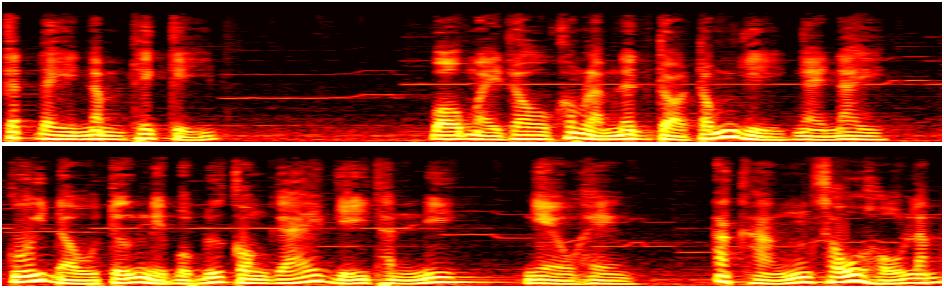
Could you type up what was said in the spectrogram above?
cách đây năm thế kỷ. Bộ mày râu không làm nên trò trống gì ngày nay, cúi đầu tưởng niệm một đứa con gái vị thành niên, Nghèo hèn, ắt hẳn xấu hổ lắm.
